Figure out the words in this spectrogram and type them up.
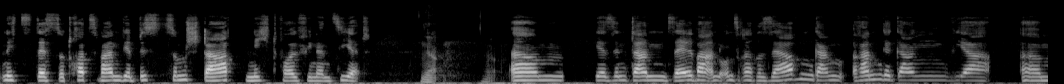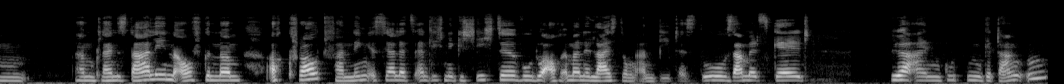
Nichtsdestotrotz waren wir bis zum Start nicht voll finanziert. Ja. Ähm, wir sind dann selber an unsere Reserven gang, rangegangen. Wir ähm, haben ein kleines Darlehen aufgenommen. Auch Crowdfunding ist ja letztendlich eine Geschichte, wo du auch immer eine Leistung anbietest. Du sammelst Geld für einen guten Gedanken.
